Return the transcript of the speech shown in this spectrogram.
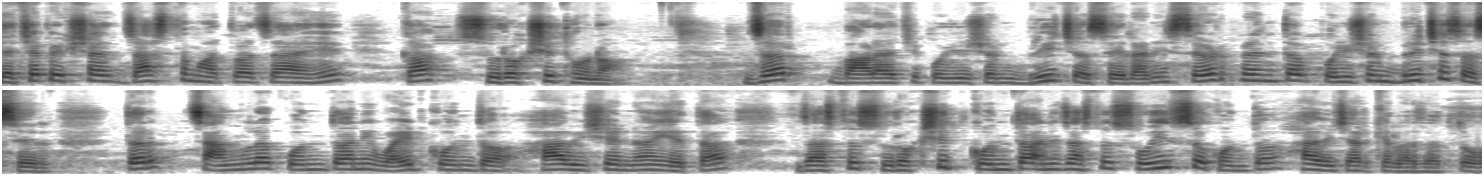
त्याच्यापेक्षा जास्त महत्त्वाचं आहे का सुरक्षित होणं? जर बाळाची पोझिशन ब्रीच असेल आणि शेवटपर्यंत पोझिशन ब्रीचच असेल तर चांगलं कोणतं आणि वाईट कोणतं हा विषय न येता जास्त सुरक्षित कोणतं आणि जास्त सोयीचं कोणतं हा विचार केला जातो.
